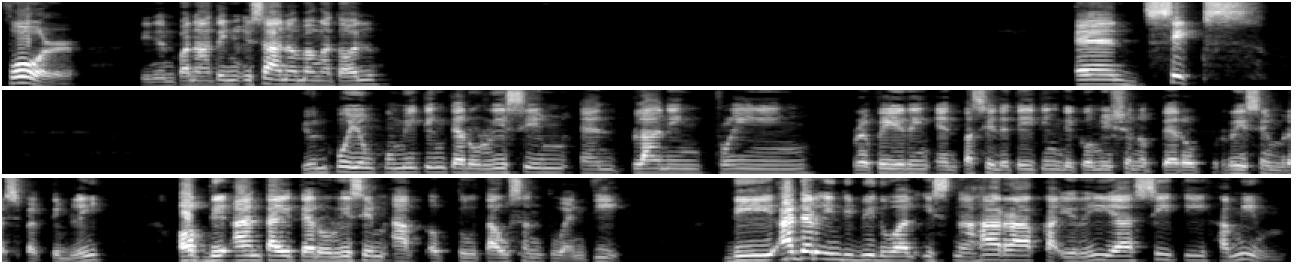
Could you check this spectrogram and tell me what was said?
4. Tingnan pa natin yung isa ng mga tol. And 6. Yun po yung committing terrorism and planning, training, preparing, and facilitating the commission of terrorism respectively of the Anti-Terrorism Act of 2020. The other individual is Nahara Kairia Siti Hamim,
